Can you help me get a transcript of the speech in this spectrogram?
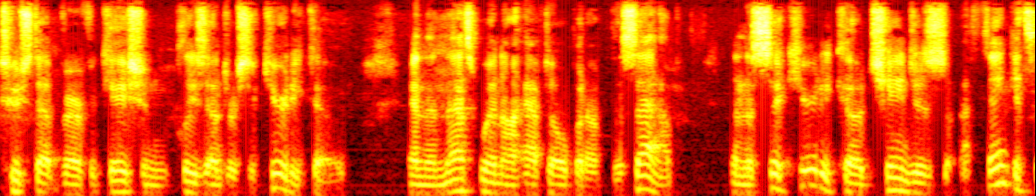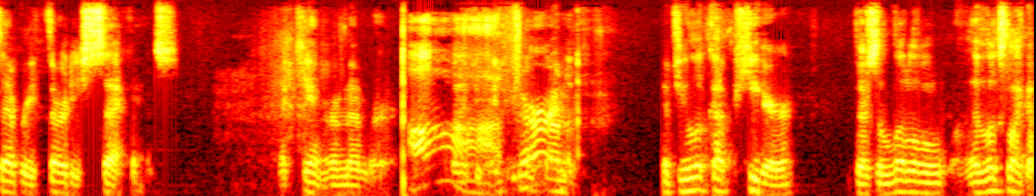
two-step verification. Please enter security code, and then that's when I have to open up this app, and the security code changes. I think it's every 30 seconds. I can't remember. Ah, if, if, you look if you look up here, there's a little. It looks like a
